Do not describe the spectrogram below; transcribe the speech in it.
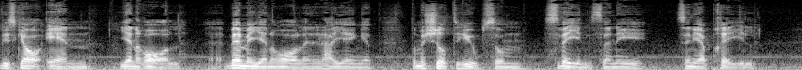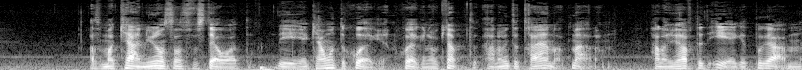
vi ska ha en general. Eh, vem är generalen i det här gänget? De har kört ihop som svin sen i, sen i april. Alltså man kan ju någonstans förstå att det är kanske inte Sjögren. Sjögren har knappt, han har inte tränat med dem. Han har ju haft ett eget program.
